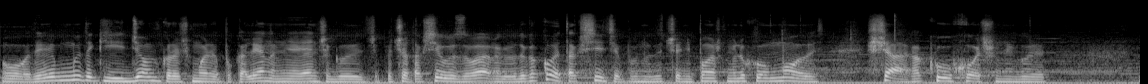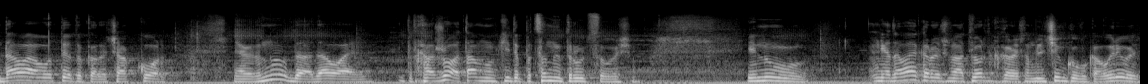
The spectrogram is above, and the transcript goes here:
Вот, и мы такие идем, короче, море по колено, мне Янчик говорит, типа, что, такси вызываем? Я говорю, да какое такси, типа, ну ты что, не помнишь мою лихую молодость? Ща, какую хочешь, мне говорит. Давай вот эту, короче, аккорд. Я говорю, ну да, давай. Подхожу, а там, ну, какие-то пацаны трутся, в общем. И, ну, я давай, короче, на отвертку, короче, там личинку выковыривать.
